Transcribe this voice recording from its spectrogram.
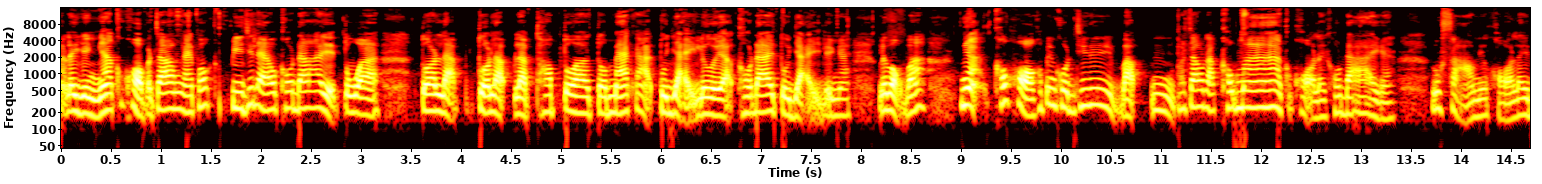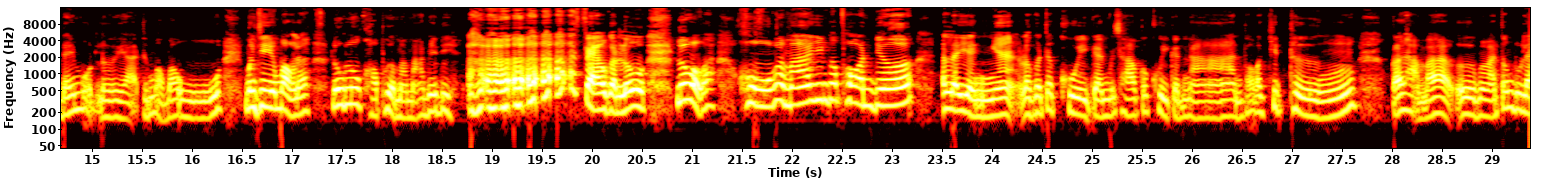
อะไรอย่างเงี้ยเขาขอพระเจ้าไง เพราะปีที่แล้วเขาได้ตัว ตัว lap ตัว lap laptop ตัวตัว Mac อะตัวใหญ่เลยอะเขาได้ตัวใหญ่เลยไงเลยบอกว่า เนี่ยเขาขอเขาเป็นคนที่แบบพระเจ้ารักเขามากเขาขออะไรเขาได้ไงลูกสาวเนี่ยขออะไรได้หมดเลยอะถึงบอกว่าโอ้โหบางทียังบอกเลยลูกๆขอเผื่อหม่าม้าด้วยดิแซวกับลูก ลูกบอกว่าโหมามายิ่งพระพรเยอะ อะไรอย่างเงี้ย เราก็จะคุยกันเมื่อเช้าก็คุยกันนาน เพราะว่าคิดถึง ก็ถามว่าเออมามาต้องดูแล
